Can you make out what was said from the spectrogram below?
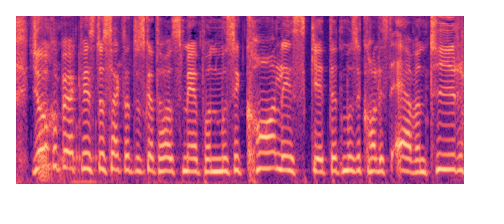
Jakob Ökvist har sagt att du ska ta oss med på en musikalisk, ett, ett musikaliskt äventyr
